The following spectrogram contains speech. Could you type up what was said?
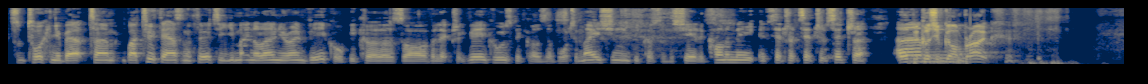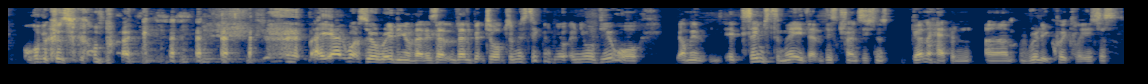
so talking about um, by 2030 you may not own your own vehicle because of electric vehicles, because of automation, because of the shared economy, etc., etc., etc. Or because you've gone um, broke. or because you've gone broke. yeah, what's your reading of that? Is that, that a bit too optimistic in your, in your view? Or, I mean, it seems to me that this transition is going to happen um, really quickly. It's just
